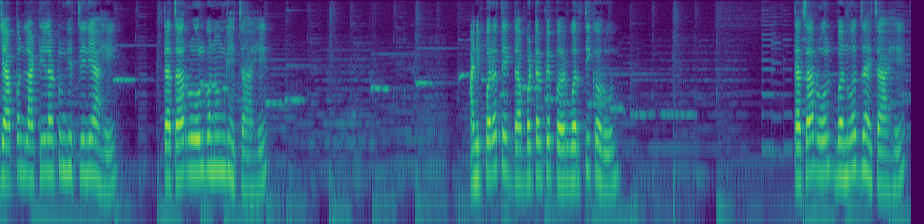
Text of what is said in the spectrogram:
जे आपण लाटी लाटून घेतलेली आहे त्याचा रोल बनवून घ्यायचा आहे. आणि परत एकदा बटर पेपर वरती करून त्याचा रोल बनवत जायचा आहे.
